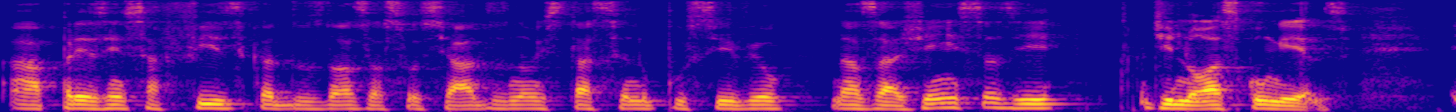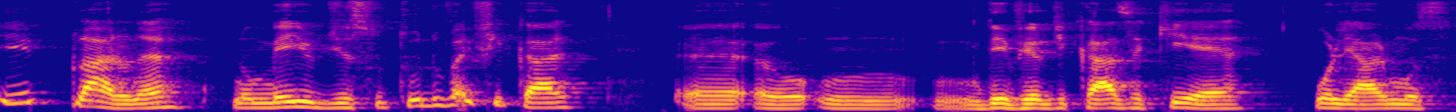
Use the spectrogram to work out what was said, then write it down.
a presença física dos nossos associados não está sendo possível nas agências e de nós com eles. E claro, né, no meio disso tudo vai ficar é, um, um dever de casa que é olharmos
